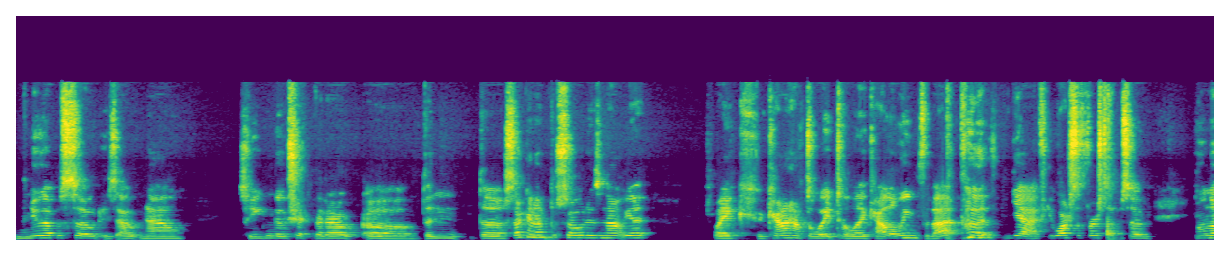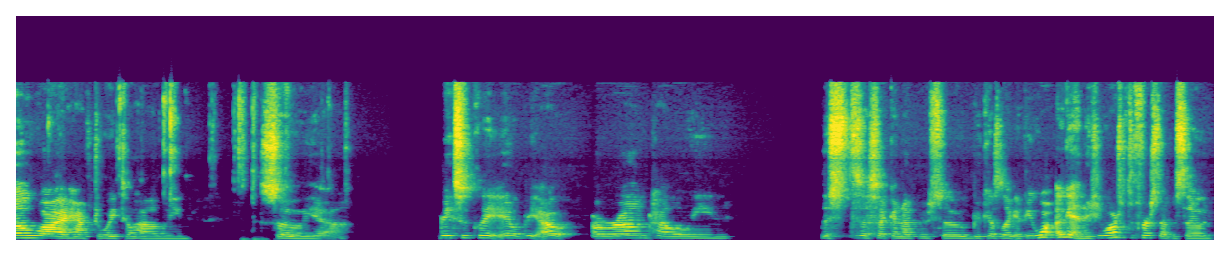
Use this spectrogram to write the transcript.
the new episode is out now, so you can go check that out. Uh, the the second episode isn't out yet like you kind of have to wait till like Halloween for that. But yeah, if you watch the first episode, you'll know why I have to wait till Halloween. So yeah, basically it'll be out around Halloween. This is the second episode because like if you watch again if you watch the first episode,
